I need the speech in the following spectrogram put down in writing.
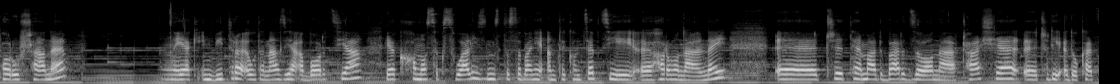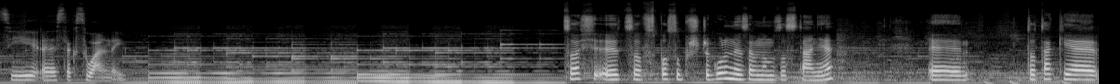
poruszane, jak in vitro, eutanazja, aborcja, jak homoseksualizm, stosowanie antykoncepcji e, hormonalnej, e, czy temat bardzo na czasie, e, czyli edukacji seksualnej. Coś, co w sposób szczególny ze mną zostanie, to takie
